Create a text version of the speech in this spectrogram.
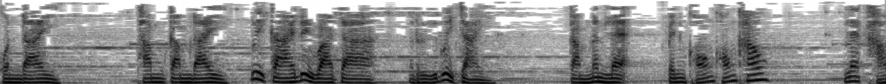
คลใดทำกรรมใดด้วยกายด้วยวาจาหรือด้วยใจ กรรมนั่นแหละเป็นของของเขา และเขา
